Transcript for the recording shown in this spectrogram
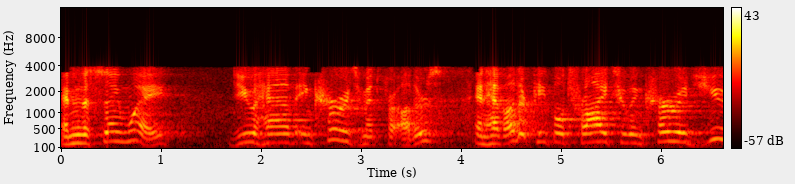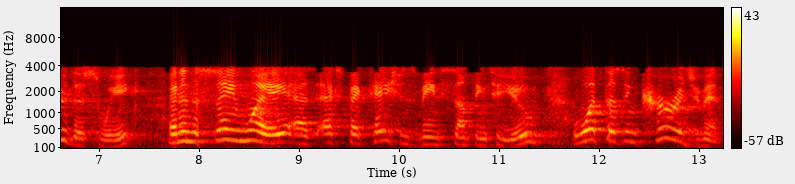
And in the same way, do you have encouragement for others? And have other people try to encourage you this week and in the same way as expectations mean something to you, what does encouragement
